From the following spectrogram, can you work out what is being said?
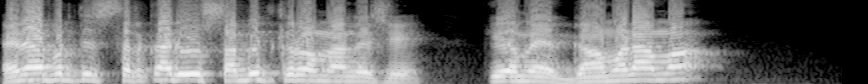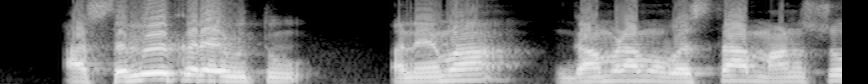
એના પરથી સરકાર એવું સાબિત કરવા માંગે છે કે અમે ગામડામાં આ સર્વે કરાયું હતું અને એમાં ગામડામાં વસતા માણસો,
